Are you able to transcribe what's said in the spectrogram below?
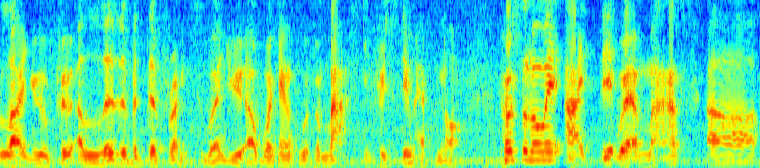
like you feel a little bit different when you are working with a mask if you still have not. Personally, I did wear a mask uh,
